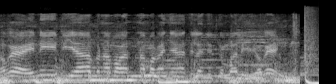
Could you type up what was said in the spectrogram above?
Oke, ini dia penampakan penampakannya dilanjut kembali. Oke. lebih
